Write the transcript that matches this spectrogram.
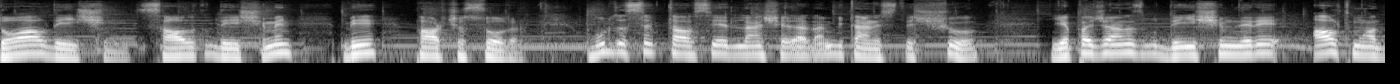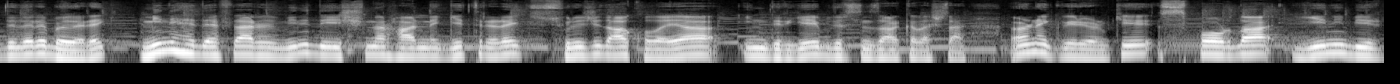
doğal değişimin, sağlıklı değişimin bir parçası olur. Burada sırf tavsiye edilen şeylerden bir tanesi de şu. Yapacağınız bu değişimleri alt maddelere bölerek mini hedefler ve mini değişimler haline getirerek süreci daha kolaya indirgeyebilirsiniz arkadaşlar. Örnek veriyorum ki sporda yeni bir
